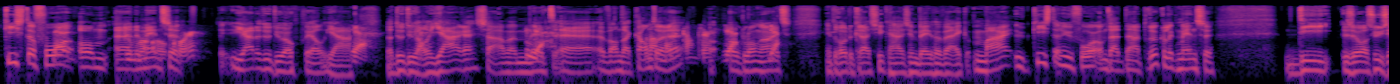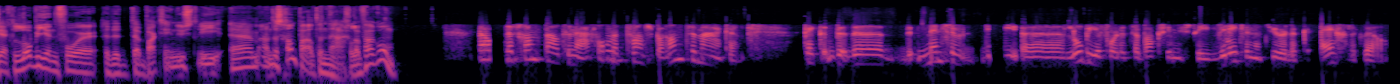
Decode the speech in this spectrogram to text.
kiest ervoor nee, om uh, de mensen... Ook, ja, dat doet u ook wel, ja. ja. Dat doet u al jaren, samen met ja. uh, Wanda Kanter, Wanda Kanter ook longarts in het Rode Kruis ziekenhuis in Beverwijk. Maar u kiest er nu voor om daar nadrukkelijk mensen die, zoals u zegt, lobbyen voor de tabaksindustrie, um, aan de schandpaal te nagelen. Waarom? Nou, de schandpaal te nagelen om het transparant te maken. Kijk, de, de, de mensen die uh, lobbyen voor de tabaksindustrie weten natuurlijk eigenlijk wel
